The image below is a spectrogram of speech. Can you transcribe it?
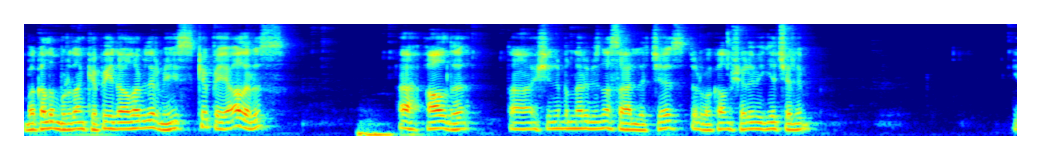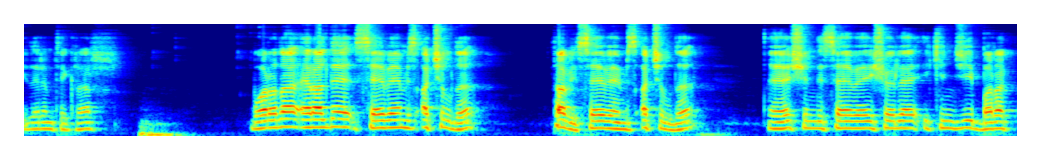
Bakalım buradan köpeği de alabilir miyiz? Köpeği alırız. Heh aldı. Daha şimdi bunları biz nasıl halledeceğiz? Dur bakalım şöyle bir geçelim. Gidelim tekrar. Bu arada herhalde SV'miz açıldı. Tabii SV'miz açıldı. E, şimdi SV'yi şöyle ikinci bara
